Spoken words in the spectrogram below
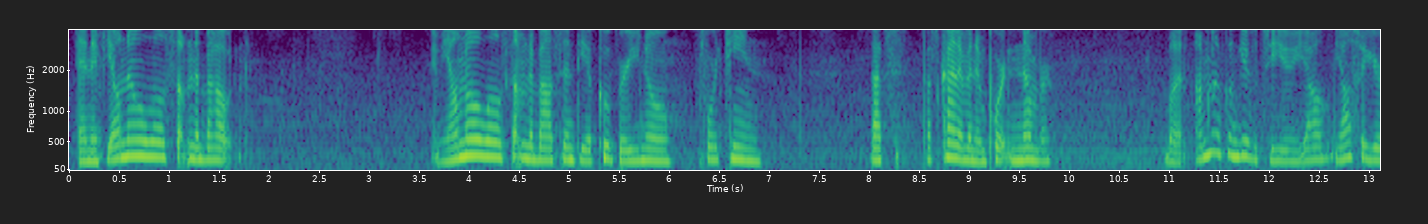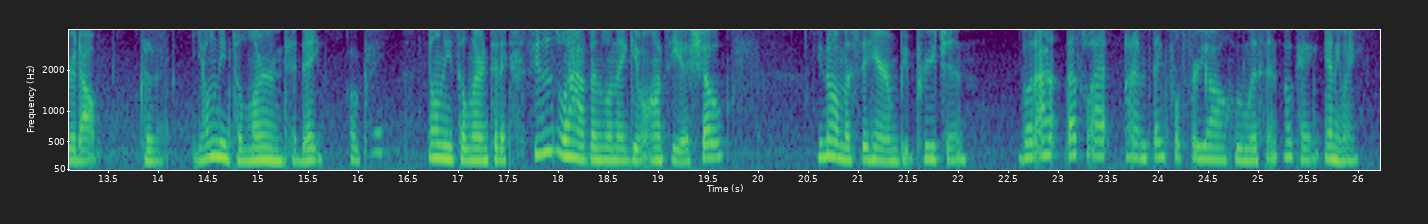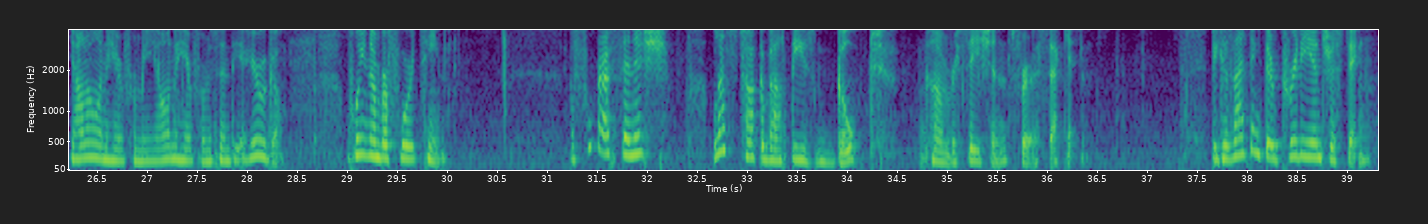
And if y'all know a little something about if y'all know a little something about Cynthia Cooper, you know 14 that's that's kind of an important number. But I'm not going to give it to you. Y'all y'all figure it out cuz y'all need to learn today, okay? Y'all need to learn today. See, this is what happens when they give Auntie a show. You know, I'm gonna sit here and be preaching, but I, that's why I'm thankful for y'all who listen. Okay, anyway, y'all don't want to hear from me. Y'all want to hear from Cynthia. Here we go. Point number 14. Before I finish, let's talk about these goat conversations for a second. Because I think they're pretty interesting.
